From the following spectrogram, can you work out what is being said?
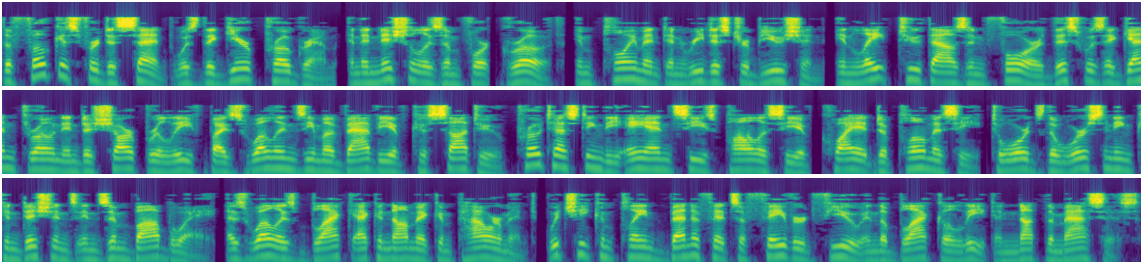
The focus for dissent was the GEAR program, an initialism for growth, employment and redistribution. In late 2004 this was again thrown into sharp relief by Zwelinzima Vavi of COSATU protesting the ANC's policy of quiet diplomacy towards the worsening conditions in Zimbabwe, as well as black economic empowerment, which he complained benefits a favored few in the black elite and not the masses.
